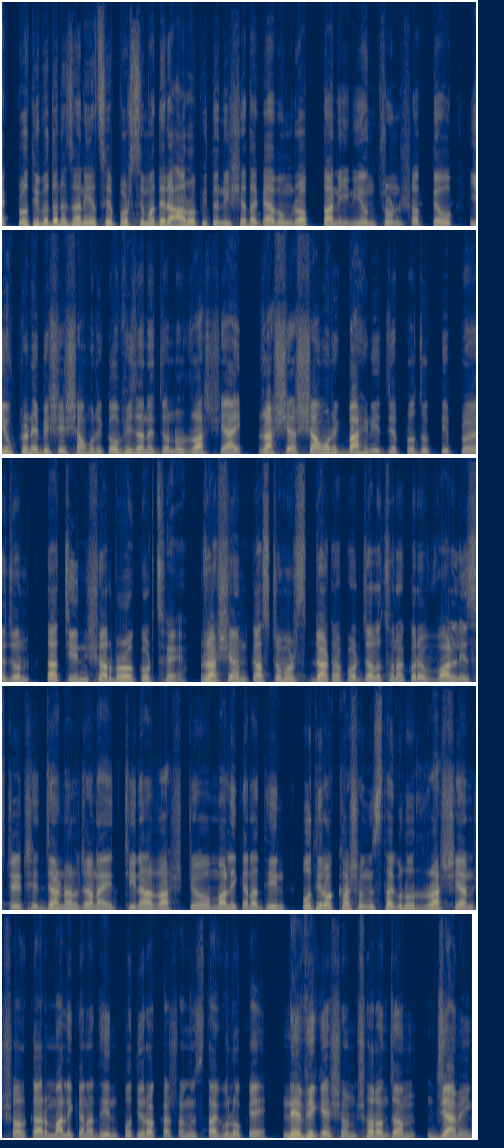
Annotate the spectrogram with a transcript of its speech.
এক প্রতিবেদনে জানিয়েছে, পশ্চিমাদের আরোপিত নিষেধাজ্ঞা এবং রপ্তানি নিয়ন্ত্রণ সত্ত্বেও ইউক্রেনে বিশেষ সামরিক অভিযানের জন্য রাশিয়ায়, রাশিয়ার সামরিক বাহিনীর যে প্রযুক্তি প্রয়োজন তা চীন সরবরাহ করছে। রাশিয়ান কাস্টমার্স ডাটা পর্যালোচনা করে ওয়াল স্ট্রিট জার্নাল জানায়, চীনা রাষ্ট্রীয় মালিকানাধীন প্রতিরক্ষা সংস্থাগুলোর রাশিয়ান সরকার মালিকানাধীন প্রতিরক্ষা সংস্থাগুলোকে নেভিগেশন সরঞ্জাম, জ্যামিং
